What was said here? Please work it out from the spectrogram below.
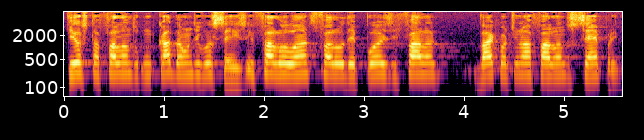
Deus está falando com cada um de vocês. E falou antes, falou depois, e fala, vai continuar falando sempre.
